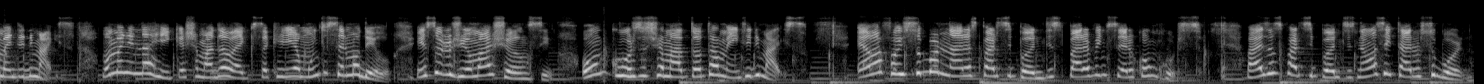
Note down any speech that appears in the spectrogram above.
demais. Uma menina rica chamada Alexa queria muito ser modelo e surgiu uma chance, um curso chamado Totalmente Demais. Ela foi subornar as participantes para vencer o concurso, mas as participantes não aceitaram o suborno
